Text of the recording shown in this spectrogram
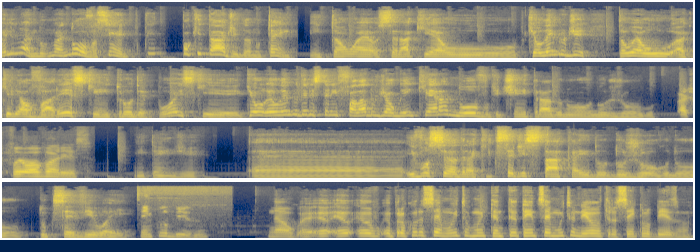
Ele não é, não é novo, assim, é, tem pouca idade ainda, não tem? Então, é, será que é o. Porque eu lembro de. Então é o, aquele Alvarez que entrou depois, que, que eu, eu lembro deles terem falado de alguém que era novo que tinha entrado no, no jogo. Acho que foi o Alvarez. Entendi. É... E você, André, o que, que você destaca aí do, do jogo, do, do que você viu aí? Sem clubismo. Não, eu, eu, eu, eu procuro ser muito, muito tento, tento ser muito neutro, sem clubismo.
